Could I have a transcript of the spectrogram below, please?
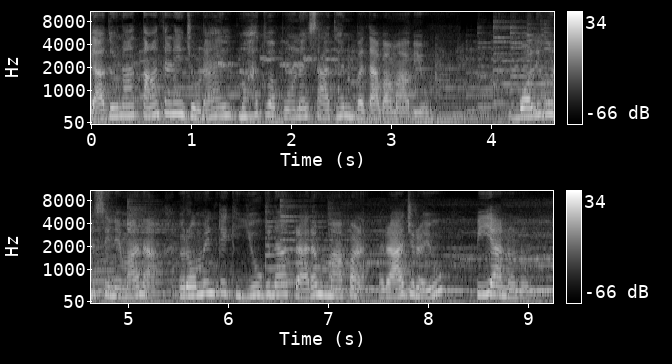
યાદોના તાંતણે જોડાયેલ મહત્વપૂર્ણ સાધન બતાવવામાં આવ્યું. બોલિવૂડ સિનેમાના રોમેન્ટિક યુગના પ્રારંભમાં પણ રાજ રહ્યું પિયાનોનું.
